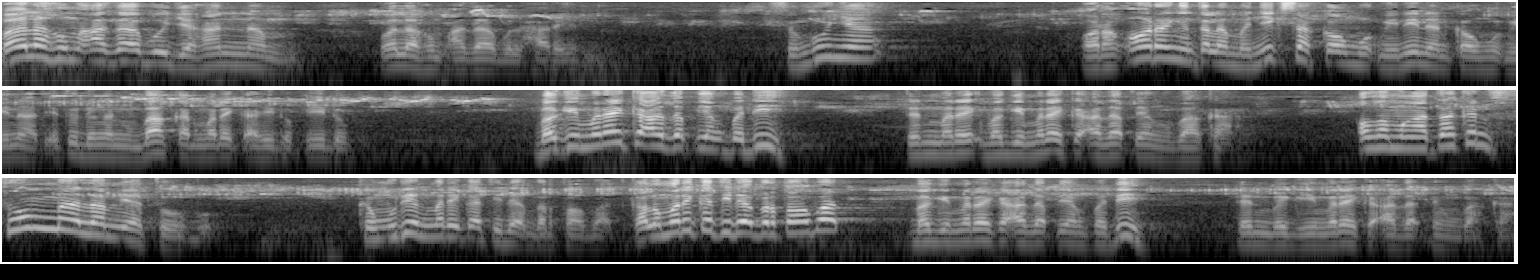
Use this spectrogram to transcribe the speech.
falahum azabu jahannam walahum azabul harim. Sungguhnya orang-orang yang telah menyiksa kaum mukminin dan kaum mukminat itu dengan membakar mereka hidup-hidup. Bagi mereka azab yang pedih dan bagi mereka azab yang membakar. Allah mengatakan summa lam yatubu. Kemudian mereka tidak bertobat. Kalau mereka tidak bertobat, bagi mereka azab yang pedih dan bagi mereka azab yang membakar.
